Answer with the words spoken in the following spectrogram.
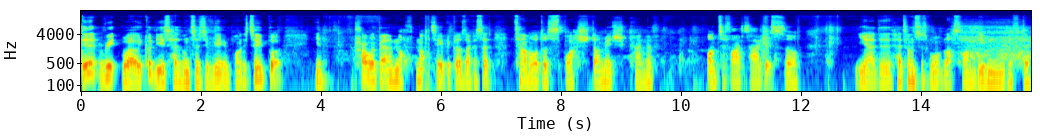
Didn't re- well, you could use headhunters if you wanted to, but you'd probably better not, not to because, like I said, Town Hall does splash damage kind of onto five targets, so yeah, the headhunters won't last long, even if the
